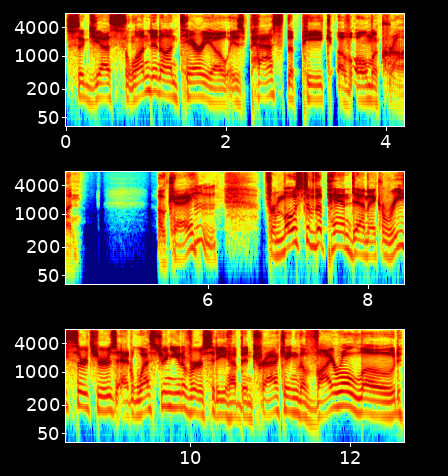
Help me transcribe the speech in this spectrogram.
suggests London, Ontario is past the peak of Omicron. Okay? Hmm. For most of the pandemic, researchers at Western University have been tracking the viral load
